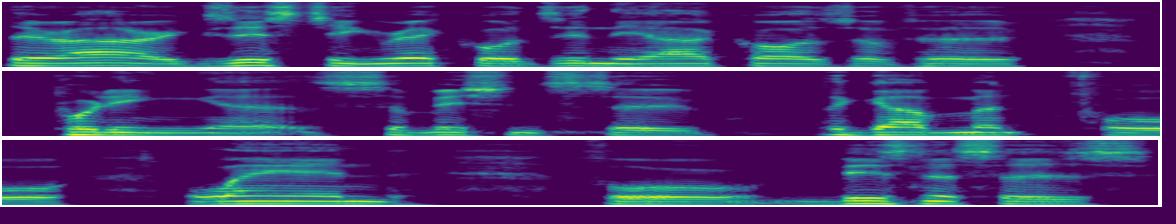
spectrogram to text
there are existing records in the archives of her putting uh, submissions to the government for land, for businesses,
